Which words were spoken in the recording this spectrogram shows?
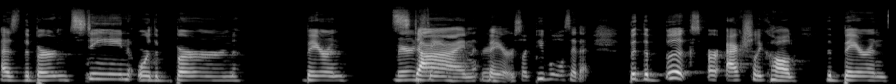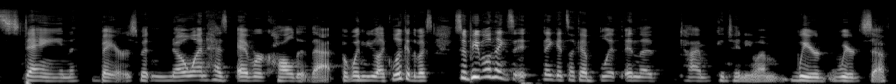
as the Bernstein or the Bern Baron Berenstain. Bears. Like people will say that, but the books are actually called the Berenstain Bears, but no one has ever called it that. But when you like look at the books, so people think it, think it's like a blip in the time continuum, weird weird stuff.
